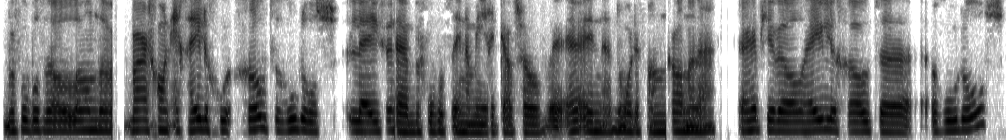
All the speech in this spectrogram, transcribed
bijvoorbeeld wel landen waar gewoon echt hele grote roedels leven. Uh, bijvoorbeeld in Amerika of in het noorden van Canada. Daar heb je wel hele grote roedels.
